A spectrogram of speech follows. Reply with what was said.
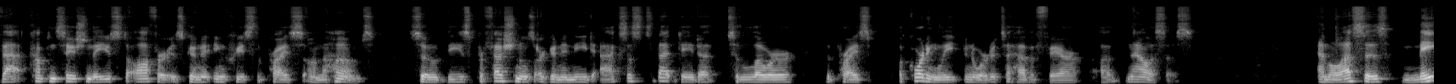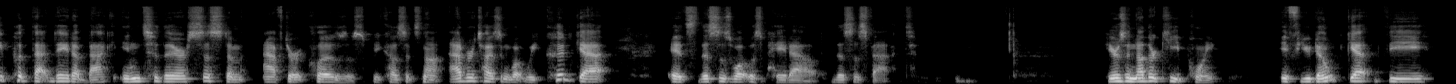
that compensation they used to offer is going to increase the price on the homes. So these professionals are going to need access to that data to lower the price accordingly in order to have a fair analysis. MLSs may put that data back into their system after it closes because it's not advertising what we could get. It's this is what was paid out. This is fact. Here's another key point. If you don't get the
